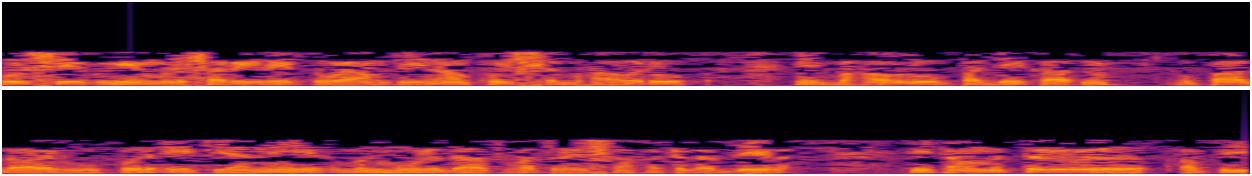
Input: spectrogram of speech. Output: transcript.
පුරුෂයෙකුගේ මුළු ශරීරේ පුරාම තියෙන පුරුෂ භාව රූප. මේ භාව රූප දෙකත් උපාදාය රූප ඒ කියන්නේ මූල ධාතු හතර නිසා හටගත් දේවල්. ඊට අමතරව අපි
